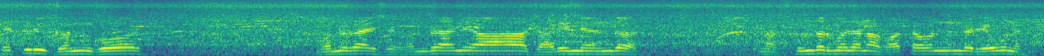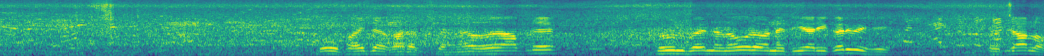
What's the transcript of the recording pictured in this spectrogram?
કેટલી ઘનઘોર વનરાય છે. વનરાયની આ ઝાડીની અંદર, ના, સુંદર મજાના વાતાવરણની અંદર રહેવું ને, બહુ ફાયદાકારક છે. અને હવે આપણે ધ્રુવભાઈને નવરાવાની તૈયારી કરવી છે. તો ચાલો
